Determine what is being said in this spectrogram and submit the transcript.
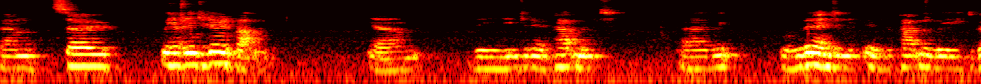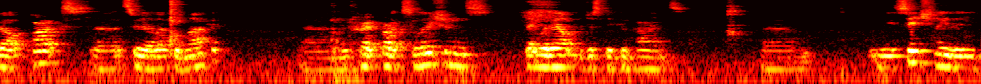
Um, so we have an engineering department. Um, the engineering department, uh, we, well, within engineering department, we develop products uh, that suit our local market. Uh, we create product solutions that without just the components. Um, we essentially, the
